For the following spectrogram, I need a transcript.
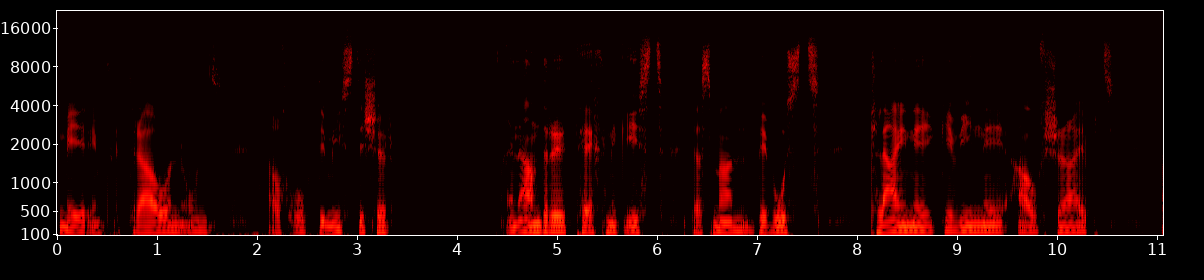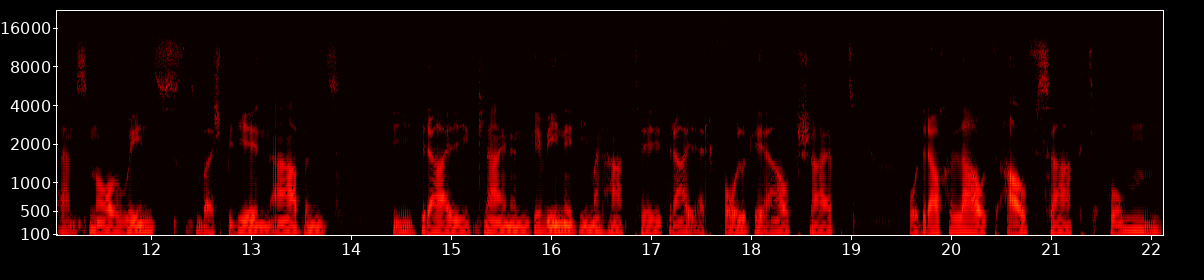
mehr im Vertrauen und auch optimistischer. Eine andere Technik ist, dass man bewusst kleine Gewinne aufschreibt, ähm, Small Wins, zum Beispiel jeden Abend die drei kleinen Gewinne, die man hatte, drei Erfolge aufschreibt oder auch laut aufsagt, um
